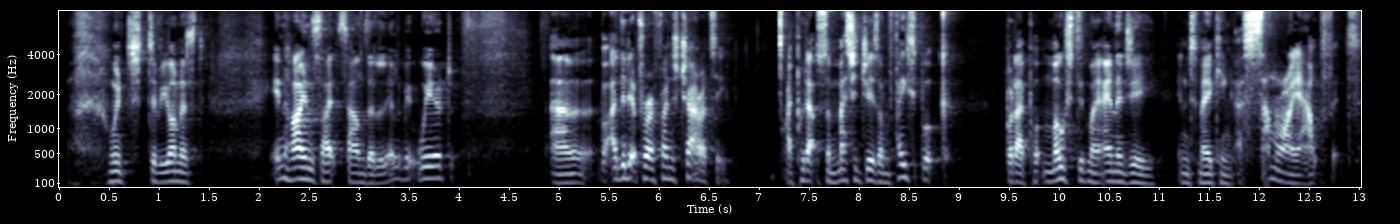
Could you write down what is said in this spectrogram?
which, to be honest, in hindsight sounds a little bit weird. Uh, but I did it for a friend's charity. I put out some messages on Facebook, but I put most of my energy into making a samurai outfit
